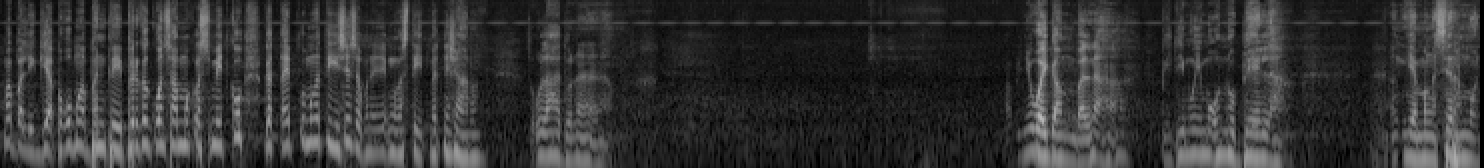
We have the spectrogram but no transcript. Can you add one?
Mabaligya pa ko mga band paper. Kagkuhan sa mga classmate ko, gatype ko mga thesis. Yung mga statement ni Sharon. So, ulado na na. Sabi niyo, way gambal na ha. Pwede mo yung nobela. Ang iyang mga sermon.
